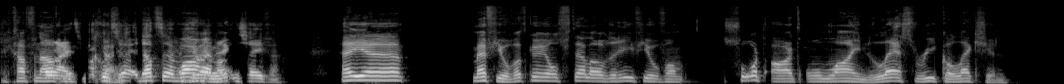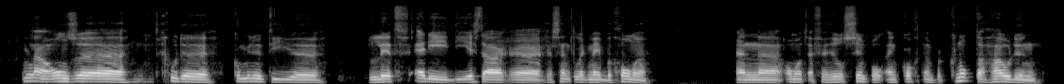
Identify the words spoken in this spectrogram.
Ik ga vanavond... Alright, maar goed, uh, dat uh, Warhammer in 7. Hey, uh, Matthew, wat kun je ons vertellen over de review van Sword Art Online Last Recollection? Nou, onze goede community lid Eddie, die is daar recentelijk mee begonnen. En om het even heel simpel en kort en beknopt te houden,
